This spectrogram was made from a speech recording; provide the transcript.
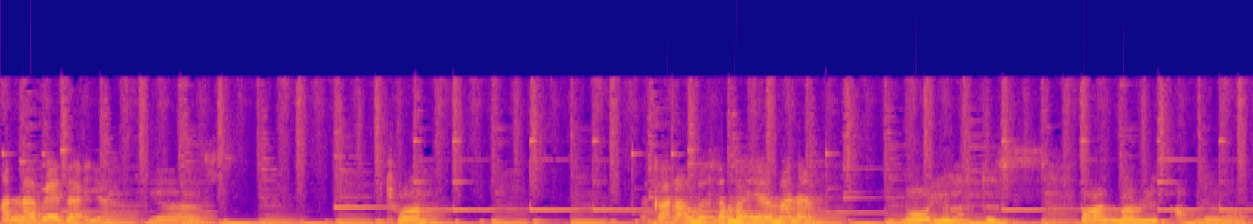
Karena beda ya. Yes. Which one? Sekarang bersama yang mana? No, you have to find where is umbrella.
